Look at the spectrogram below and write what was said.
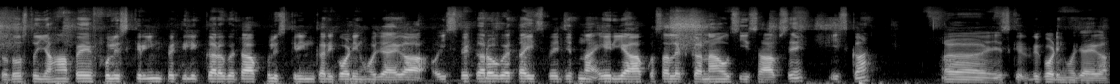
तो दोस्तों, यहाँ पे फुल स्क्रीन पे क्लिक करोगे तो आप फुल स्क्रीन का रिकॉर्डिंग हो जाएगा। और इस पर करोगे तो इस पर जितना एरिया आपको सेलेक्ट करना है, उसी हिसाब से इसका इसके रिकॉर्डिंग हो जाएगा।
